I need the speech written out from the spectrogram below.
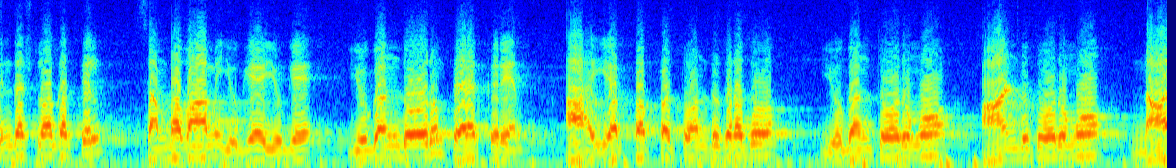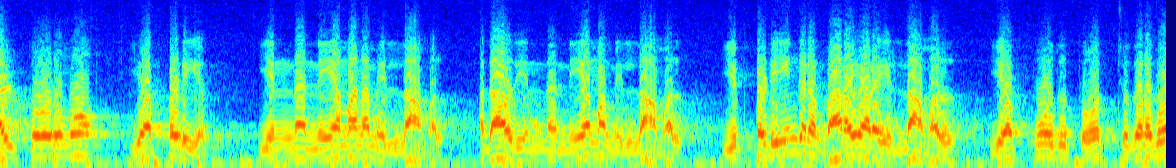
இந்த ஸ்லோகத்தில் சம்பவாமி யுகே யுகே யுகந்தோறும் பிறக்கிறேன். ஆக எப்பப்ப தோன்றுகிறதோ யுகந்தோறுமோ ஆண்டு தோறுமோ நாள் தோறுமோ எப்படியும் இந்த நியமனம் இல்லாமல் அதாவது இந்த நியமம் இல்லாமல் இப்படிங்கிற வரையறை இல்லாமல் எப்போது தோற்றுகிறதோ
